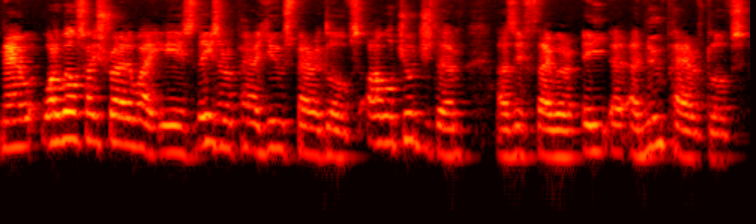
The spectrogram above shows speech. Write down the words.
Now, what I will say straight away is these are a pair used pair of gloves. I will judge them as if they were a, new pair of gloves,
